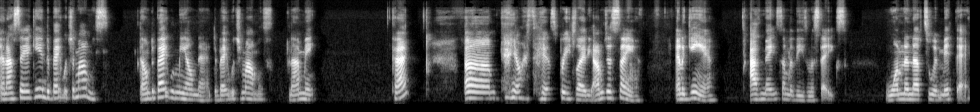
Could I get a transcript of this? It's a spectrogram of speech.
And I say again, debate with your mamas. Don't debate with me on that. Debate with your mamas, not me. Okay? Um, KR says, preach lady. I'm just saying. And again, I've made some of these mistakes. Woman enough to admit that.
